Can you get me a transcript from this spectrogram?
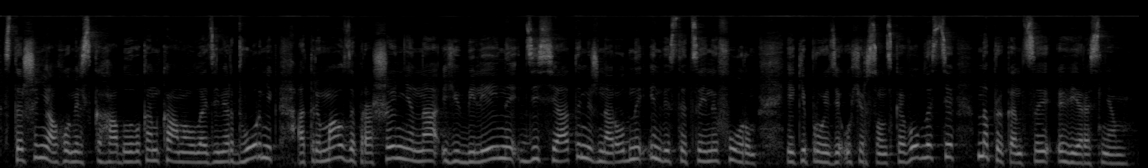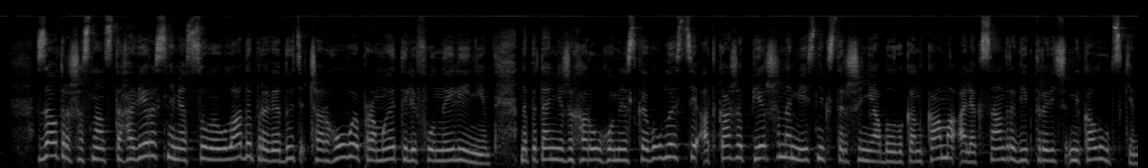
Старшыня гомельскага аблвыканкама Владзімир Дворнік атрымаў запрашэнне на юбілейны 10 міжнародны інвестыцыйны форум, які пройдзе ў Херсонскай вобласці напрыканцы верасня. Завтра 16 верасня мясцовыя ўлады правядуць чарговыя прамыя тэлефонныя лініі. На пытанне жыхароў гомельскай вобласці адкажа першы намеснік старшыня аблвыканкама Александр Викторович Мікалуцкі.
